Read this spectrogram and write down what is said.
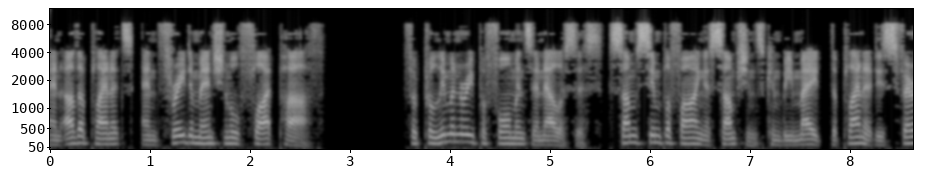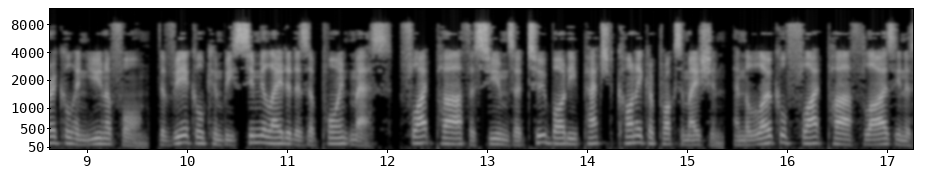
and other planets, and three-dimensional flight path. For preliminary performance analysis, some simplifying assumptions can be made, the planet is spherical and uniform, the vehicle can be simulated as a point mass, flight path assumes a two-body patched conic approximation, and the local flight path lies in a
